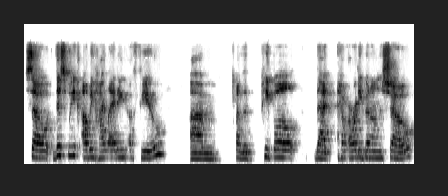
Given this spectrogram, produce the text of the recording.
So this week, I'll be highlighting a few um, of the people that have already been on the show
